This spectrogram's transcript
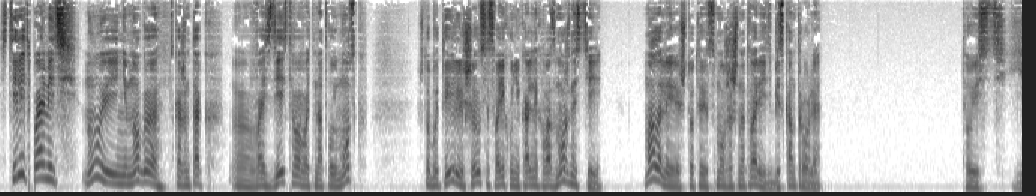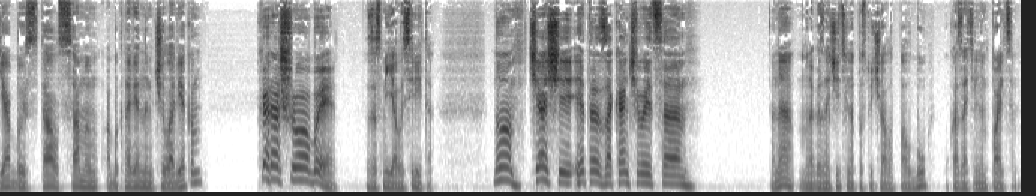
«Стереть память, ну и немного, скажем так, э, воздействовать на твой мозг, чтобы ты лишился своих уникальных возможностей. Мало ли, что ты сможешь натворить без контроля». «То есть я бы стал самым обыкновенным человеком?» «Хорошо бы!» — засмеялась Рита. Но чаще это заканчивается...» Она многозначительно постучала по лбу указательным пальцем.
